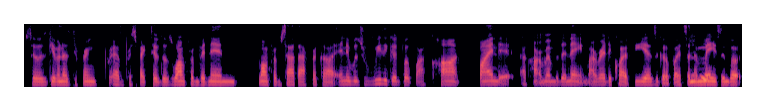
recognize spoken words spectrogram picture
So it was given us different um, perspective. There was one from Benin, one from South Africa, and it was really good book, but I can't find it. I can't remember the name. I read it quite a few years ago, but it's an amazing book.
